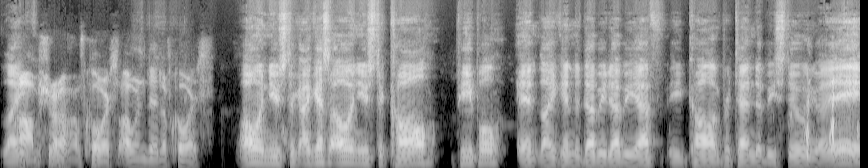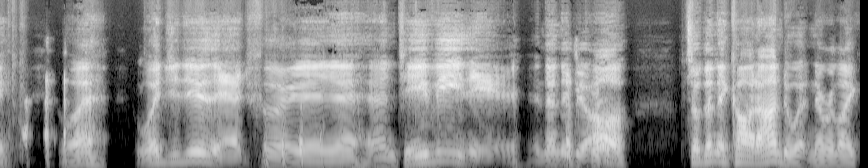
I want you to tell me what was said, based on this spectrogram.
like oh, I'm sure, of course, Owen did, of course. Owen used to. I guess Owen used to call people in like in the WWF. He'd call and pretend to be Stu and go, "Hey, what? What'd you do that for uh, on TV there?" And then they'd That's be, great. "Oh." So then they caught on to it and they were like,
